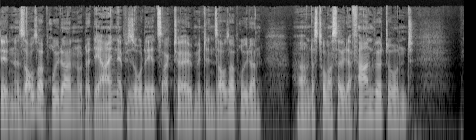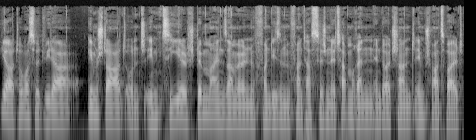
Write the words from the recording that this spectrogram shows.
den Sauser-Brüdern oder der einen Episode jetzt aktuell mit den Sauser-Brüdern, äh, dass Thomas da wieder fahren wird. Und ja, Thomas wird wieder im Start und im Ziel Stimmen einsammeln von diesem fantastischen Etappenrennen in Deutschland im Schwarzwald.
